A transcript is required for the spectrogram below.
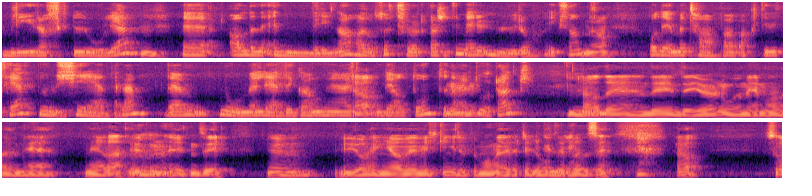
blir raskt urolige. Eh, all denne endringa har også ført kanskje til mer uro. ikke sant? Ja. Og det med tap av aktivitet når du kjeder deg, det er noe med lediggang er Ja. det er alt vondt. Det er et Mm. ordtak. Ja, det, det, det gjør noe med, med, med deg, uten, uten tvil. U- Uavhengig av hvilken gruppe man hører til. si. Ja. Så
